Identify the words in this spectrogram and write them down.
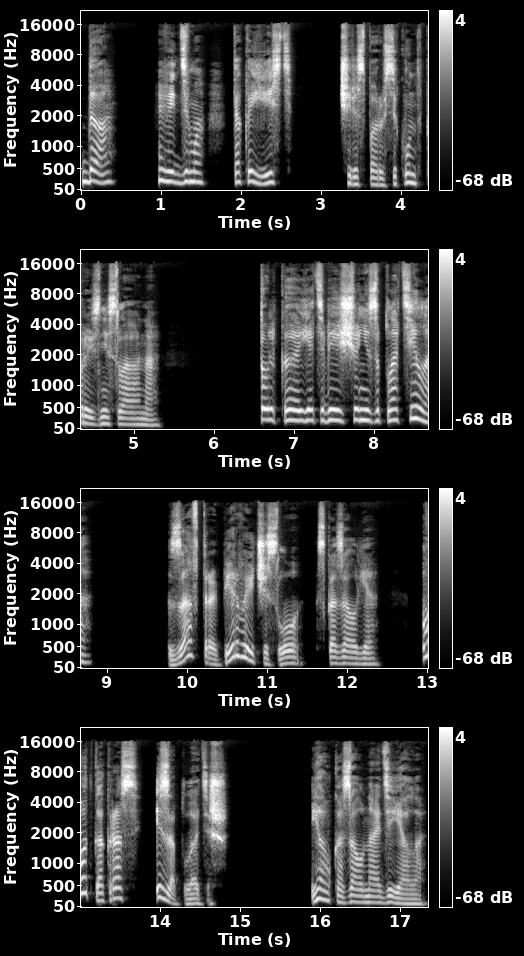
«Да, видимо, так и есть», — через пару секунд произнесла она. «Только я тебе еще не заплатила». «Завтра первое число», — сказал я. «Вот как раз и заплатишь». Я указал на одеяло.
